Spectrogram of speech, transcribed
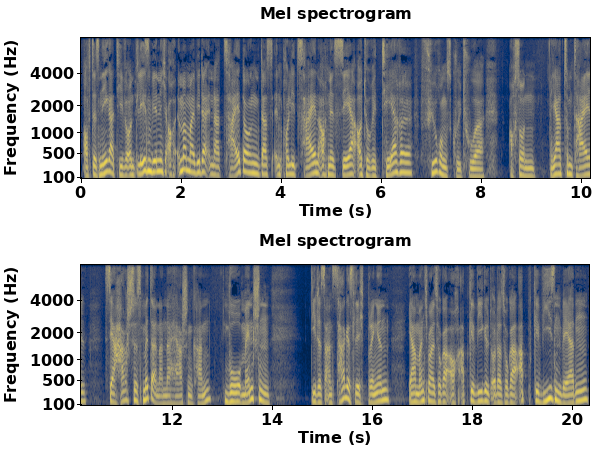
auf das Negative. Und lesen wir nicht auch immer mal wieder in der Zeitung, dass in Polizeien auch eine sehr autoritäre Führungskultur, auch so ein, ja, zum Teil sehr harsches Miteinander herrschen kann, wo Menschen, die das ans Tageslicht bringen, ja, manchmal sogar auch abgewiegelt oder sogar abgewiesen werden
